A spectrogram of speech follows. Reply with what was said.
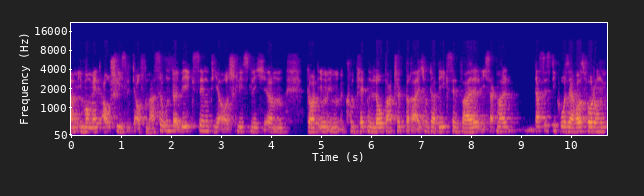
ähm, im Moment ausschließlich auf Masse unterwegs sind, die ausschließlich ähm, dort im, im kompletten Low-Budget-Bereich unterwegs sind, weil ich sag mal, das ist die große Herausforderung.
